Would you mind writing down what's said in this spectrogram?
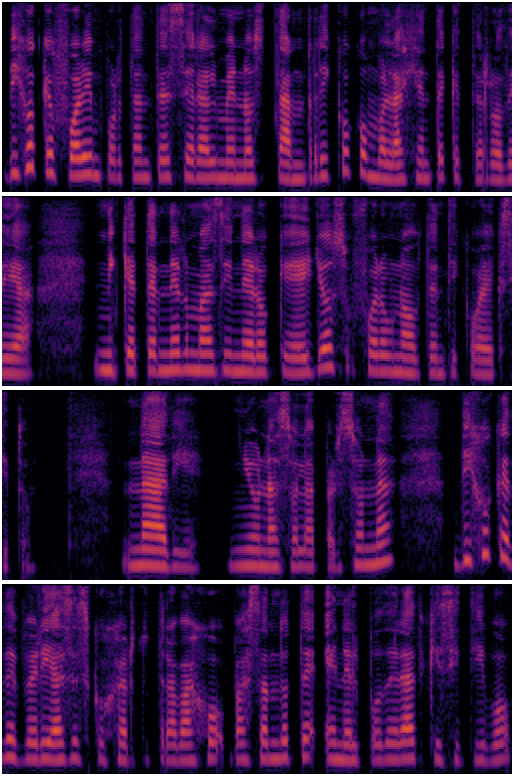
dijo que fuera importante ser al menos tan rico como la gente que te rodea, ni que tener más dinero que ellos fuera un auténtico éxito. Nadie, ni una sola persona, dijo que deberías escoger tu trabajo basándote en el poder adquisitivo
